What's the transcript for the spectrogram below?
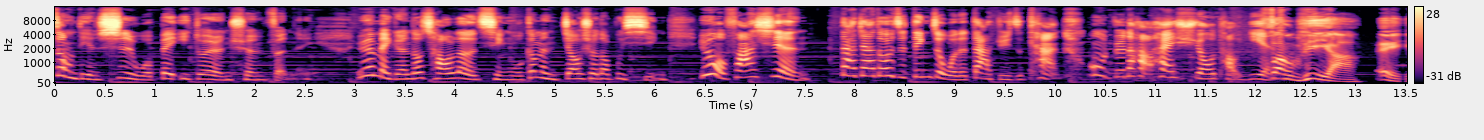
重点是我被一堆人圈粉哎，因为每个人都超热情，我根本娇羞到不行。因为我发现大家都一直盯着我的大橘子看，我觉得好害羞，讨厌。放屁呀！哎。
